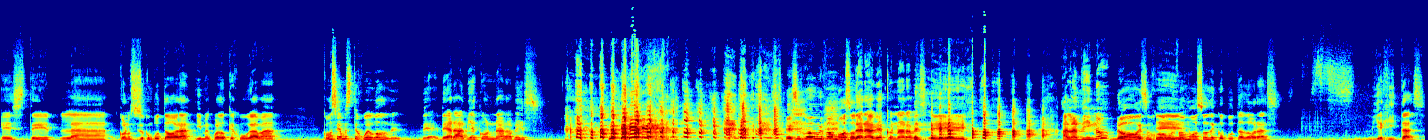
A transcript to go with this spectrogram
este, la, conocí su computadora y me acuerdo que jugaba, ¿cómo se llama este juego donde, de, de Arabia con árabes? es un juego muy famoso. De Arabia con árabes. Eh, ¿Aladino? No, es un juego muy Eh, famoso de computadoras viejitas.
